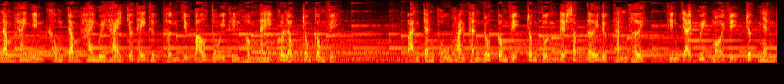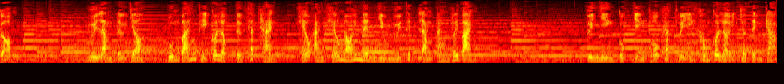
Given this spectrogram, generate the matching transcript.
năm 2022 cho thấy thực thần dự báo tuổi thìn hôm nay có lộc trong công việc. Bạn tranh thủ hoàn thành nốt công việc trong tuần để sắp tới được thảnh thơi, thìn giải quyết mọi việc rất nhanh gọn. Người làm tự do, buôn bán thì có lộc từ khách hàng, khéo ăn khéo nói nên nhiều người thích làm ăn với bạn. Tuy nhiên cục diện thổ khắc thủy không có lợi cho tình cảm.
